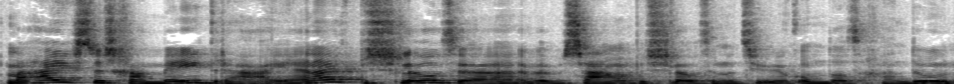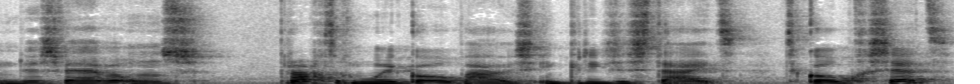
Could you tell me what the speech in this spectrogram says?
maar hij is dus gaan meedraaien. En hij heeft besloten, en we hebben samen besloten natuurlijk, om dat te gaan doen. Dus we hebben ons prachtig mooie koophuis in crisistijd te koop gezet.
